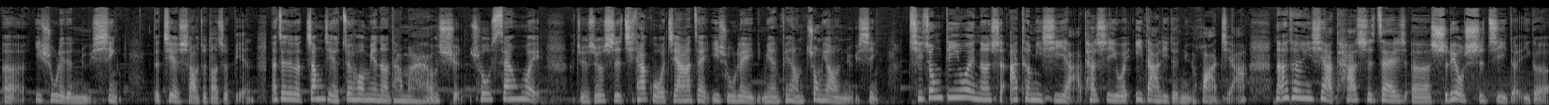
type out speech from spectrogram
呃艺术类的女性的介绍就到这边。那在这个章节最后面呢，他们还要选出三位，就就是其他国家在艺术类里面非常重要的女性。其中第一位呢是阿特密西亚，她是一位意大利的女画家。那阿特密西亚她是在呃十六世纪的一个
